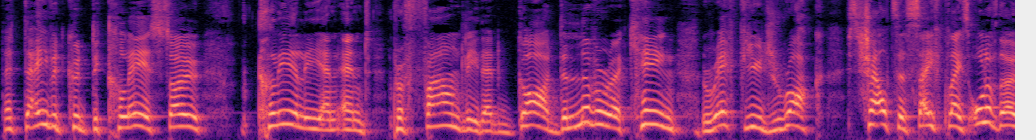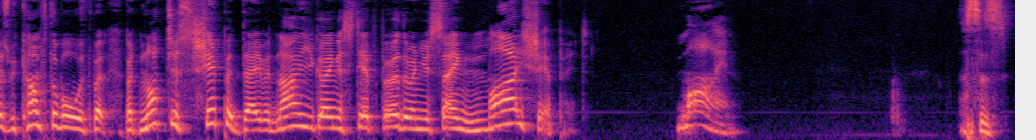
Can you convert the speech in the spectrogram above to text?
that David could declare so clearly and, and profoundly that God, deliverer, king, refuge, rock, shelter, safe place, all of those we're comfortable with, but, but not just shepherd, David. Now you're going a step further and you're saying, my shepherd, mine. This is,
